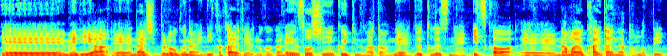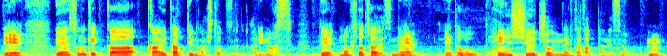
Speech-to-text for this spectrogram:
えー、メディア、えー、ないしブログ内に書かれているのかが連想しにくいっていうのがあったので、ずっとですね、いつかは、えー、名前を変えたいなと思っていて、で、その結果、変えたっていうのが一つあります。で、もう一つはですね、えっと、編集長になりたかったんですよ。うん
